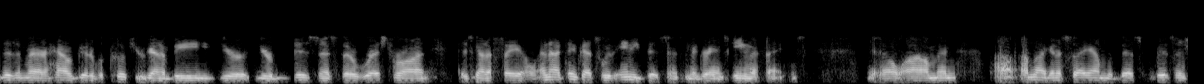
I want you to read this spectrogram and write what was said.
doesn't matter how good of a cook you're going to be, your your business, the restaurant, is going to fail. And I think that's with any business in the grand scheme of things. You know, um, and uh, I'm not going to say I'm the best business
